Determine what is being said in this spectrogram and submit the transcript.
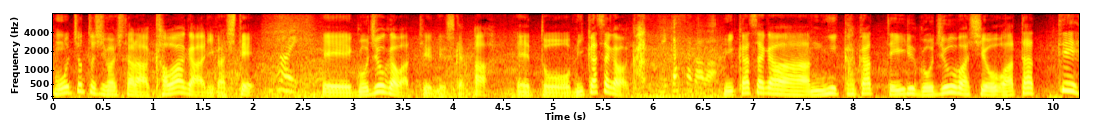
ー、もうちょっとしましたら川がありまして、はい、えー、五条川っていうんですかあえっ、と三笠川か三笠川三笠川にかかっている五条橋を渡って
